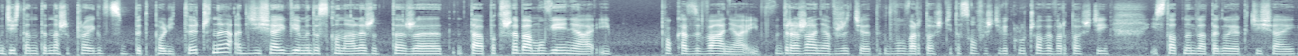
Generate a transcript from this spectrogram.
gdzieś tam ten nasz projekt zbyt polityczny, a dzisiaj wiemy doskonale, że że ta potrzeba mówienia i pokazywania i wdrażania w życie tych dwóch wartości to są właściwie kluczowe wartości istotne dla tego, jak dzisiaj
